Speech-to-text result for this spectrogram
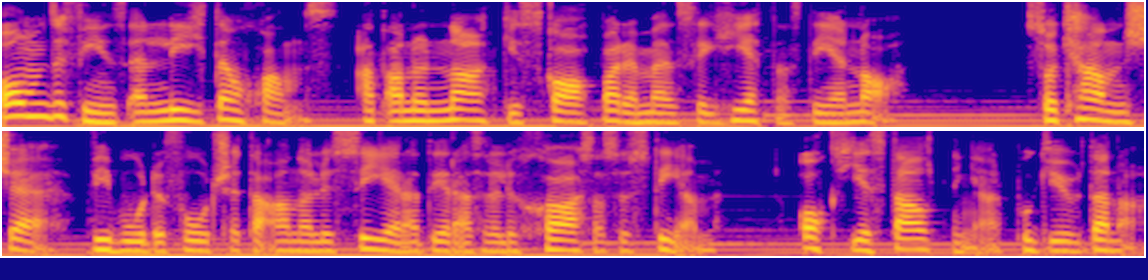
Om det finns en liten chans att Anunnaki skapade mänsklighetens DNA så kanske vi borde fortsätta analysera deras religiösa system och gestaltningar på gudarna.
